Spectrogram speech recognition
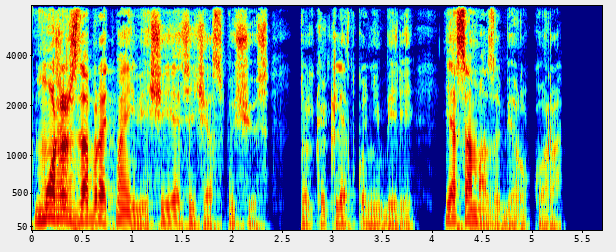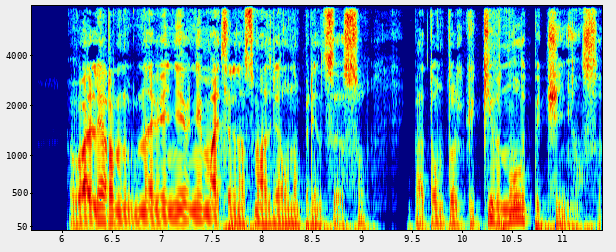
«Можешь забрать мои вещи, я сейчас спущусь. Только клетку не бери. Я сама заберу Кора». Валер мгновение внимательно смотрел на принцессу, потом только кивнул и подчинился.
